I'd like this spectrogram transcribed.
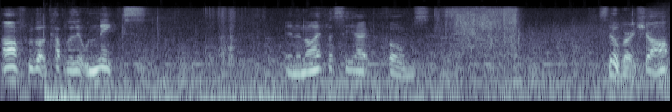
after we've got a couple of little nicks in the knife let's see how it performs. Still very sharp.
